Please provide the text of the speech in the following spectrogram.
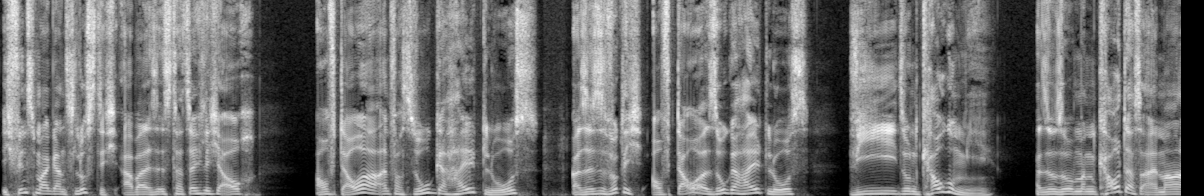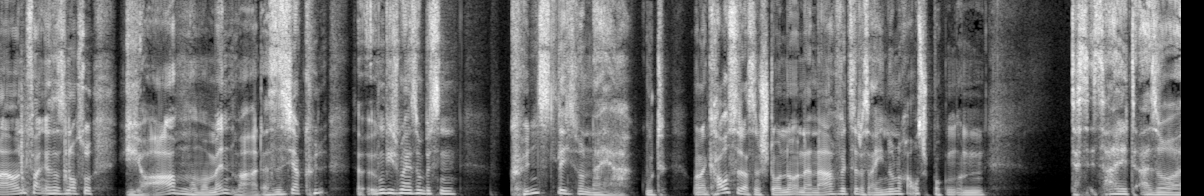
ich finde es mal ganz lustig, aber es ist tatsächlich auch auf Dauer einfach so gehaltlos. Also es ist wirklich auf Dauer so gehaltlos wie so ein Kaugummi. Also so, man kaut das einmal, am Anfang ist es noch so, ja, Moment mal, das ist ja irgendwie schon mal so ein bisschen künstlich, so, naja, gut. Und dann kaust du das eine Stunde und danach willst du das eigentlich nur noch ausspucken. Und das ist halt, also,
